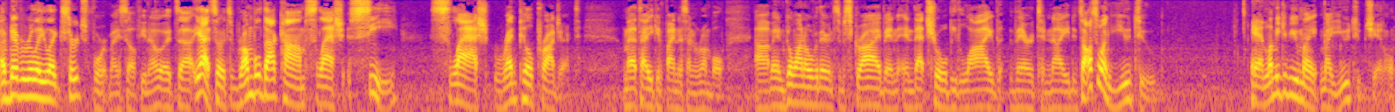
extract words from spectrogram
I've never really like searched for it myself, you know. It's uh, yeah, so it's rumble.com slash C slash Red Pill Project. And that's how you can find us on Rumble. Um, and go on over there and subscribe, and, and that show will be live there tonight. It's also on YouTube. And let me give you my, my YouTube channel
